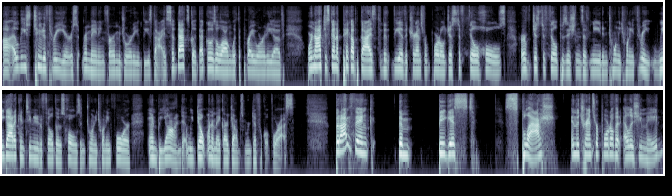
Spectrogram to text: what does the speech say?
Uh, at least two to three years remaining for a majority of these guys. So that's good. That goes along with the priority of we're not just going to pick up guys via the transfer portal just to fill holes or just to fill positions of need in 2023. We got to continue to fill those holes in 2024 and beyond. And we don't want to make our jobs more difficult for us. But I think the biggest splash in the transfer portal that LSU made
